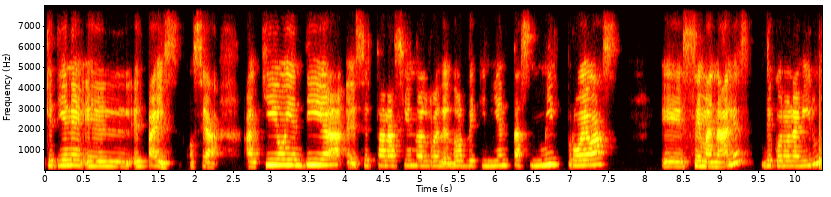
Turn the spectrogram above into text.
que tiene el, país. O sea, aquí hoy en día eh, se están haciendo alrededor de 500.000 pruebas eh, semanales de coronavirus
